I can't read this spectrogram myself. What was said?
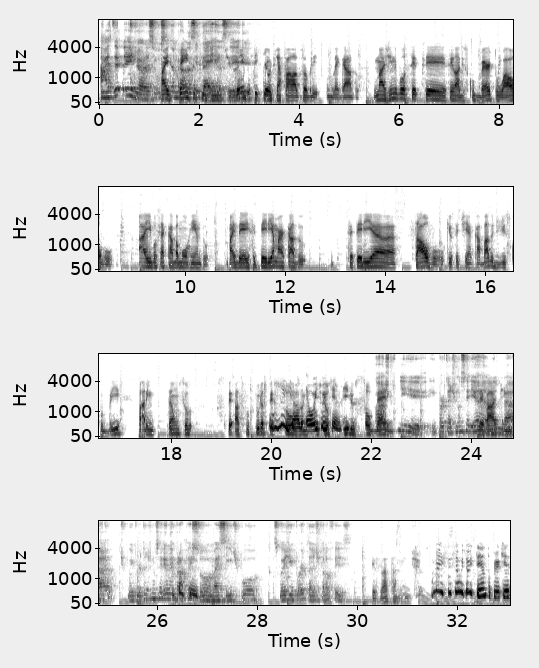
Ah, mas depende, olha. Se você Mas lembrar das ideias seguinte, dele... lembre-se que eu tinha falado sobre um legado. Imagine você ter, sei lá, descoberto algo, aí você acaba morrendo. Mas daí você teria marcado, você teria salvo o que você tinha acabado de descobrir para então seus, as futuras O pessoas, é os 880. seus filhos Eu souberem. acho que importante não seria Levar lembrar... Tipo, o importante não seria lembrar a assim. pessoa, mas sim, tipo, as coisas de importante que ela fez. Exatamente. Mas isso é 880, porque.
